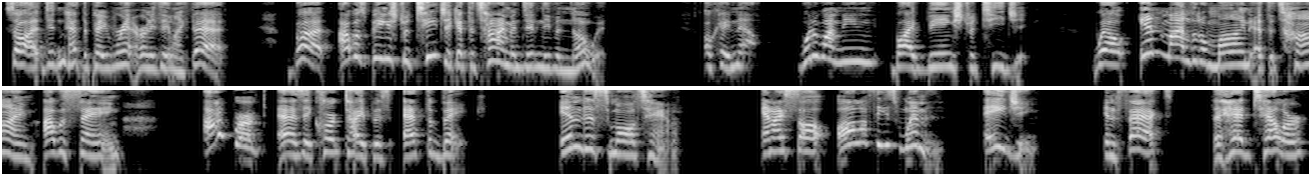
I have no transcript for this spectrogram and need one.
So I didn't have to pay rent or anything like that. But I was being strategic at the time and didn't even know it. Okay. Now, what do I mean by being strategic? Well, in my little mind at the time, I was saying I worked as a clerk typist at the bank in this small town. And I saw all of these women aging. In fact, the head teller,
